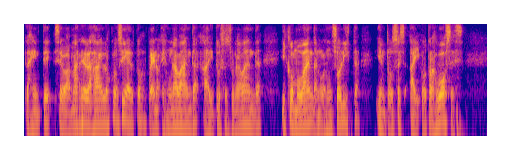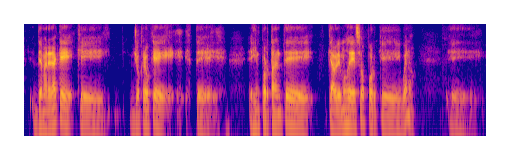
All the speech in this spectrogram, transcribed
la gente se va más relajada en los conciertos. Bueno, es una banda, ahí tú es una banda, y como banda no es un solista, y entonces hay otras voces. De manera que, yo creo que este, es importante que hablemos de eso porque, bueno, eh,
